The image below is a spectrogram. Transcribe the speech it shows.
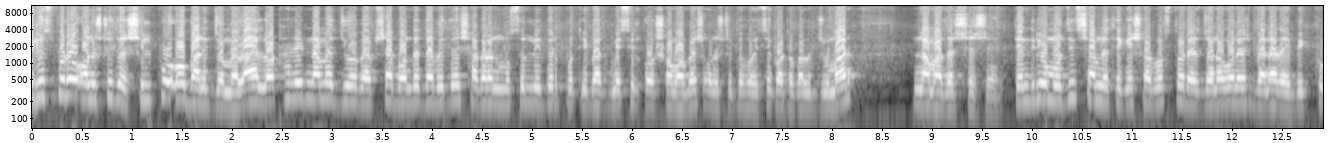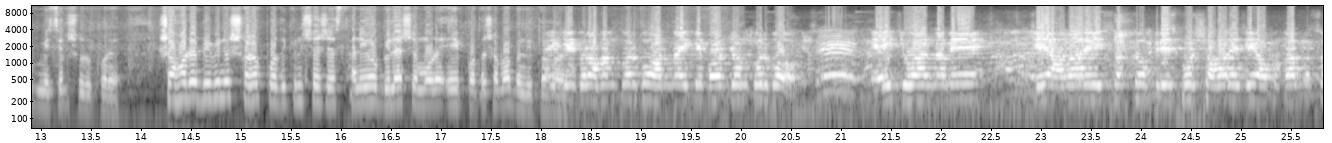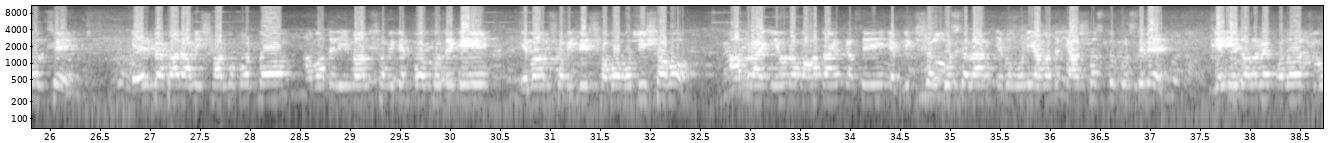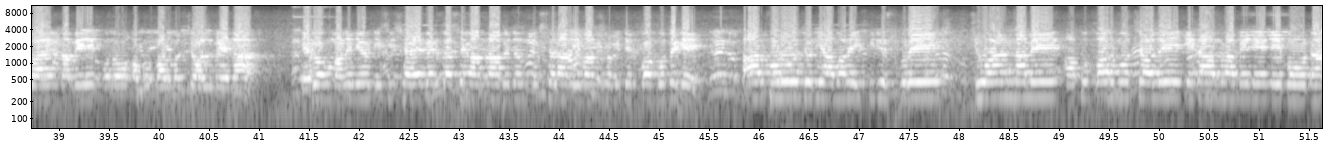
পিরোজপুরে অনুষ্ঠিত শিল্প ও বাণিজ্য মেলায় লটারির নামে জুয়া ব্যবসা বন্ধের দাবিতে সাধারণ মুসল্লিদের প্রতিবাদ মিছিল ও সমাবেশ অনুষ্ঠিত হয়েছে গতকাল জুমার নামাজের শেষে। কেন্দ্রীয় মসজিদ সামনে থেকে সর্বস্তরের জনগণের ব্যানারে বিক্ষোভ মিছিল শুরু করে। শহরের বিভিন্ন সড়ক প্রদক্ষিণ শেষে স্থানীয় বিলাসে মোড়ে এই পথসভা মিলিত হয়। গ্রহণ করব, অন্যায়কে বর্জন করব, এই জুয়ার নামে যে আমার এই ছোট্ট পিরিজপুর শহরে যে অপকর্ম চলছে এর ব্যাপারে আমি সর্বপ্রথম আমাদের ইমাম সমিতির পক্ষ থেকে ইমাম সমিতির সভাপতি সহ আমরা ইউনো মহাদয়ের কাছে অ্যাপ্লিকেশন করছিলাম এবং উনি আমাদেরকে আশ্বস্ত করছিলেন যে এই ধরনের কোনো জুয়ার নামে কোনো অপকর্ম চলবে না। এবং মাননীয় ডিসি সাহেবের কাছে আমরা আবেদন করছিলাম ইমাম সমিতির পক্ষ থেকে। তারপরেও যদি আমার এই পিরিজপুরে জুয়ান নামে অপকর্ম চলে, এটা আমরা মেনে নেব না।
